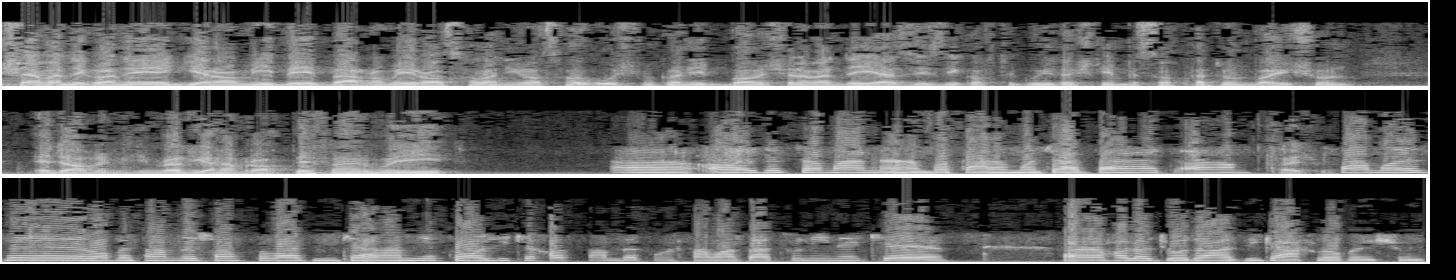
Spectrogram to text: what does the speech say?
شنوندگان گرامی به برنامه رازها و نیازها گوش می‌کنید. با شنونده عزیزی گفتگوی داشتیم به صحبتون با ایشون ادامه میدیم. رادیو همراه بفرمایید. آقای دکتر من با سلام مجدد. در مورد رابطه هم داشتم صحبت می‌کردم. یه سوالی که خواستم بپرسم ازتون اینه که حالا جدا از اینکه اخلاقشون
